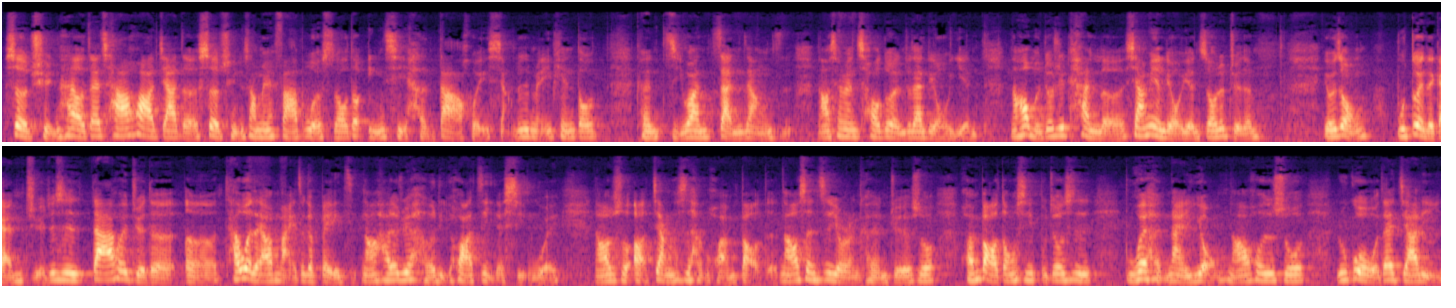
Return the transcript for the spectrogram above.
社群还有在插画家的社群上面发布的时候，都引起很大回响，就是每一篇都可能几万赞这样子，然后下面超多人就在留言，然后我们就去看了下面留言之后，就觉得有一种不对的感觉，就是大家会觉得，呃，他为了要买这个杯子，然后他就去合理化自己的行为，然后就说哦，这样是很环保的，然后甚至有人可能觉得说，环保的东西不就是不会很耐用，然后或者说，如果我在家里。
